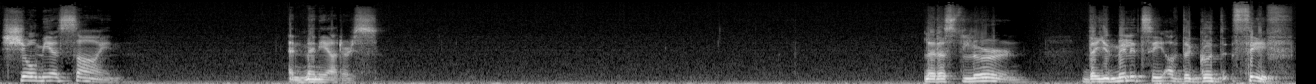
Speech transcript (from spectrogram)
Show me a sign. And many others. Let us learn the humility of the good thief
